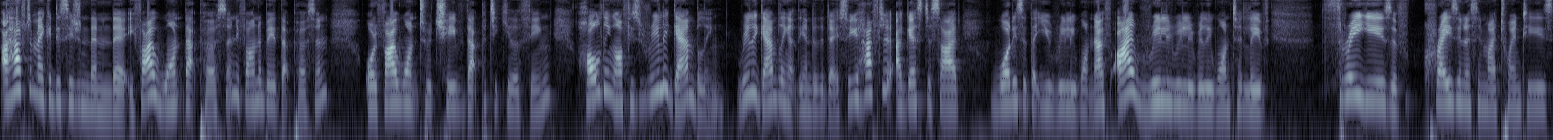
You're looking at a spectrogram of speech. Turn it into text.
I have to make a decision then and there. If I want that person, if I want to be that person, or if I want to achieve that particular thing, holding off is really gambling, really gambling at the end of the day. So you have to, I guess, decide what is it that you really want. Now, if I really, really, really want to live three years of craziness in my 20s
